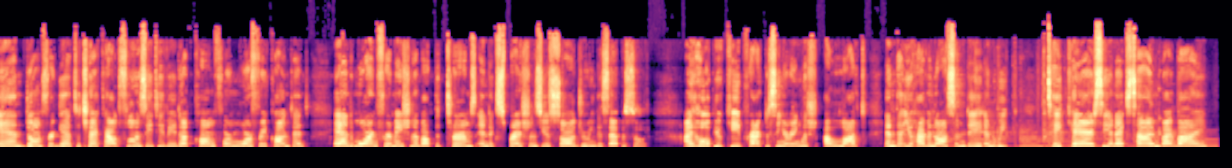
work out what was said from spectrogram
and don't forget to check out fluencytv.com for more free content and more information about the terms and expressions you saw during this episode. I hope you keep practicing your English a lot and that you have an awesome day and week. Take care. See you next time. Bye bye.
